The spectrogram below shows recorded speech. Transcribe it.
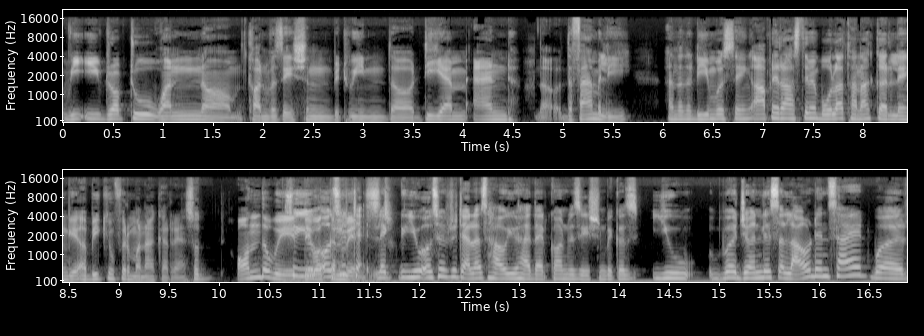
we eavesdropped to one um, conversation between the DM and the, the family. And then the DM was saying, आपने रास्ते में बोला था ना कर लेंगे अभी क्यों फिर मना कर रहे हैं so on the way so they you were also te- convinced like you also have to tell us how you had that conversation because you were journalists allowed inside were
